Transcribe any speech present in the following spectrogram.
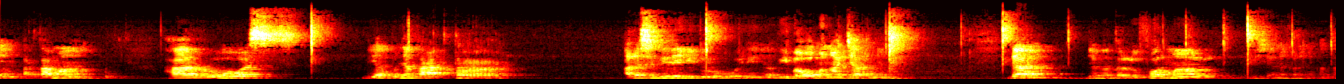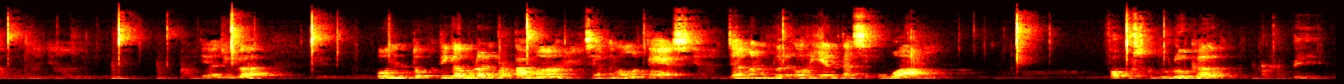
yang pertama harus dia punya karakter ada sendiri gitu loh ininya wibawa mengajarnya. Dan jangan terlalu formal bisa anak-anaknya kan takut nanya. Dia juga untuk tiga bulan pertama saya tuh mau ngetes ya jangan berorientasi uang. Fokus ke dulu ke Berarti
